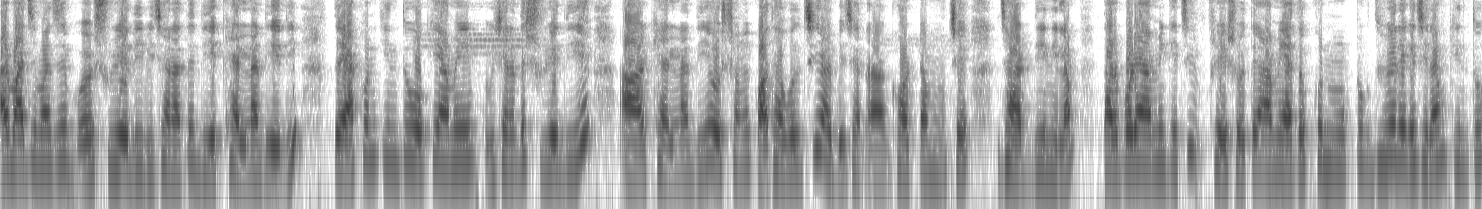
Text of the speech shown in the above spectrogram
আর মাঝে মাঝে শুয়ে দিই বিছানাতে দিয়ে খেলনা দিয়ে দিই। তো এখন কিন্তু ওকে আমি বিছানাতে শুয়ে দিয়ে আর খেলনা দিয়ে ওর সঙ্গে কথা বলছি, আর বিছানা, ঘরটা মুছে ঝাড় দিয়ে নিলাম। তারপরে আমি গেছি ফ্রেশ হতে। আমি এতক্ষণ মুখ টুক ধুয়ে রেখেছিলাম, কিন্তু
